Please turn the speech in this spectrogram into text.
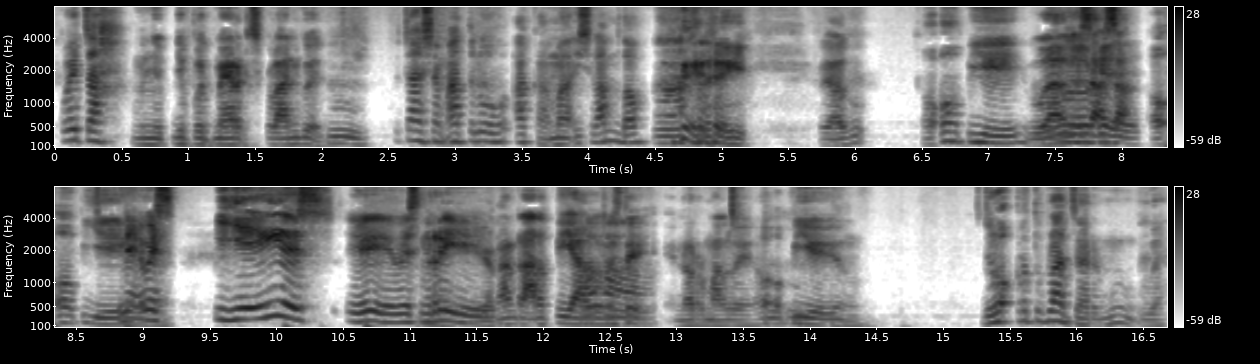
kue cah menye- nyebut merek sekolahan gue Hmm. cah SMA telu agama Islam toh Ah. ya aku oh oh piye gua Oke. sak oh oh piye Nek wis piye iki wis eh wis ngeri. ya kan rarti aku Ah. mesti normal we oh oh, Mm-mm. piye delok kartu pelajarmu wah.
